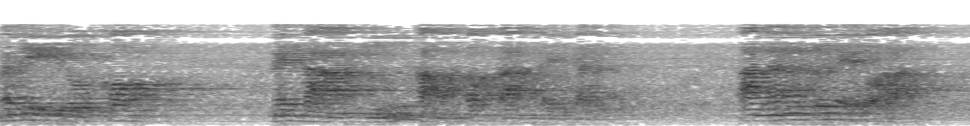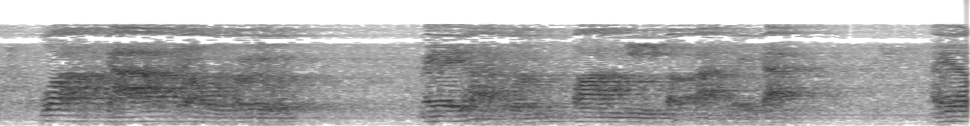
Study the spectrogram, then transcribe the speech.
ไม่ได้เกี่ยวข้องในทางหินคำต้องการใดๆอันนั้นก็เรียกว่าว่าจา เราประโยชน์ไม่ได้รับผลความดีประการใดๆให้เรา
